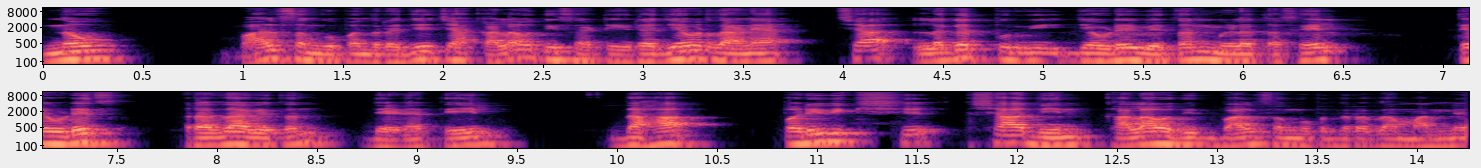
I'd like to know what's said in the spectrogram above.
नऊ. बालसंगोपन रजेच्या कालावधीसाठी रजेवर जाण्याच्या लगतपूर्वी जेवढे वेतन मिळत असेल तेवढेच रजा वेतन देण्यात येईल. दहा. परिवीक्षाधीन कालावधीत बालसंगोपन रजा मान्य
